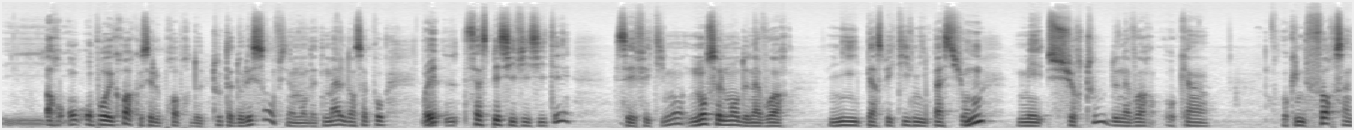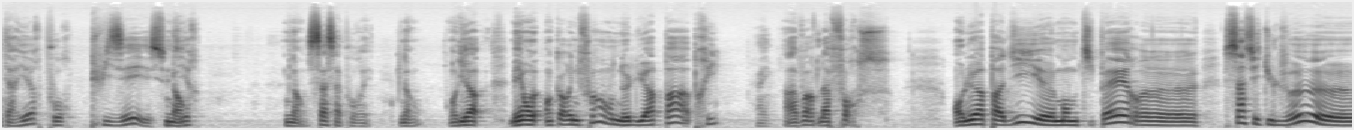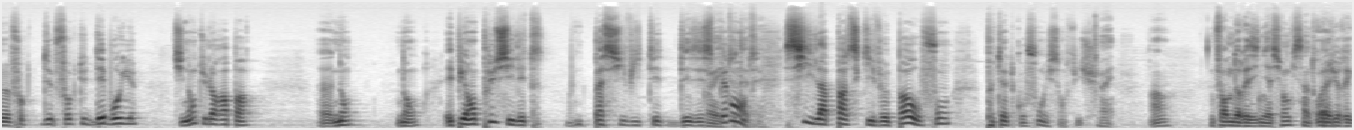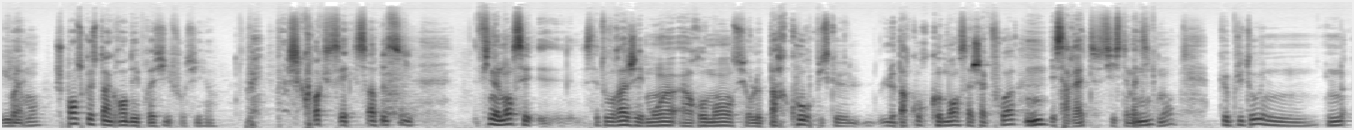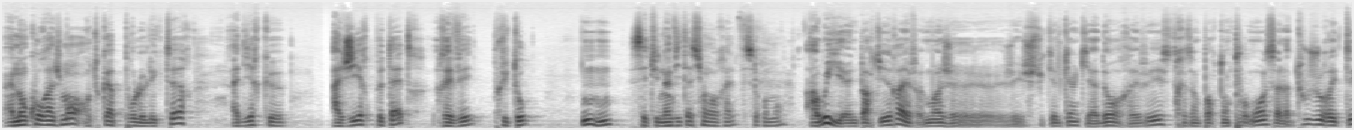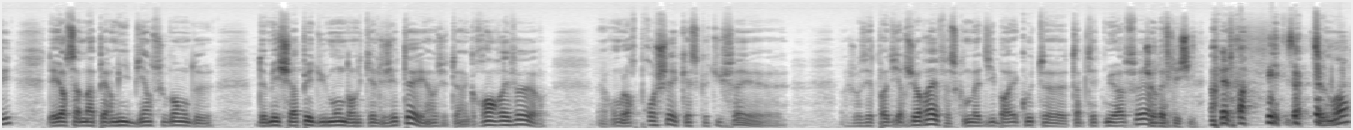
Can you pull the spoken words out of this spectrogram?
Euh, il- Alors, on, on pourrait croire que c'est le propre de tout adolescent, finalement, d'être mal dans sa peau. Oui. Mais Sa spécificité, c'est effectivement non seulement de n'avoir ni perspective ni passion, Mhm. mais surtout de n'avoir aucun, aucune force intérieure pour puiser et se Non. dire Non, ça, ça pourrait. non. On lui a... Mais on- encore une fois, on ne lui a pas appris Oui. à avoir de la force. On lui a pas dit, euh, mon petit père, euh, ça si tu le veux, euh, faut, que, tu- faut que tu te débrouilles, sinon tu l'auras pas. Euh, non, non. Et puis en plus, il est d'une passivité Oui, désespérante. fait. S'il n'a pas ce qu'il veut pas, au fond, peut-être qu'au fond, il s'en fiche. Ouais. Hein Une forme de résignation qui s'introduit Ouais, régulièrement. ouais. Je pense que c'est un grand dépressif aussi. hein. Je crois que c'est ça aussi. Finalement, cet ouvrage est moins un roman sur le parcours, puisque le parcours commence à chaque fois Mm. et s'arrête systématiquement, que plutôt une- une- un encouragement, en tout cas pour le lecteur, à dire que agir peut-être, rêver plutôt, Mhm. c'est une invitation au rêve, ce roman? Ah oui, il y a une partie de rêve. Moi, je, je- je suis quelqu'un qui adore rêver. C'est très important pour moi. Ça l'a toujours été. D'ailleurs, ça m'a permis bien souvent de, de m'échapper du monde dans lequel j'étais. hein. J'étais un grand rêveur. Alors, on me le reprochait. Qu'est-ce que tu fais Euh, J'osais pas dire je rêve parce qu'on m'a dit bon écoute euh, t'as peut-être mieux à faire. Je réfléchis. Exactement.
